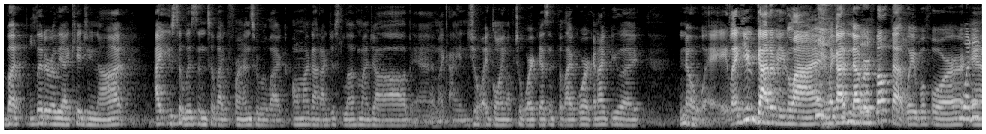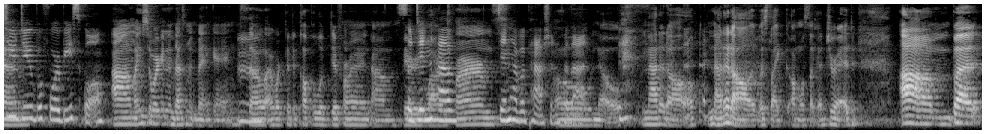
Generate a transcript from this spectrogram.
But literally, I kid you not. I used to listen to like friends who were like, "Oh my god, I just love my job and like I enjoy going up to work. It doesn't feel like work." And I'd be like, "No way! Like you got to be lying! Like I've never felt that way before." What did you do before B school? um, I used to work in investment banking, so I worked at a couple of different um, Mm. So very didn't large have- firms. Didn't have a passion for Oh that. no, not at all, not at all. It was like almost like a dread. Um, but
